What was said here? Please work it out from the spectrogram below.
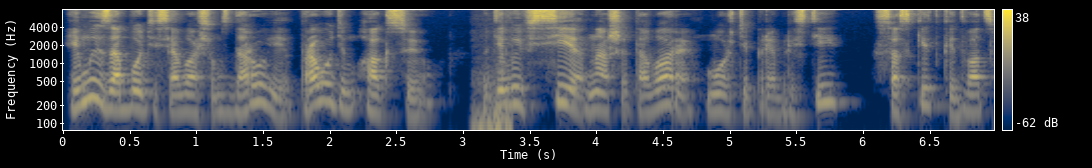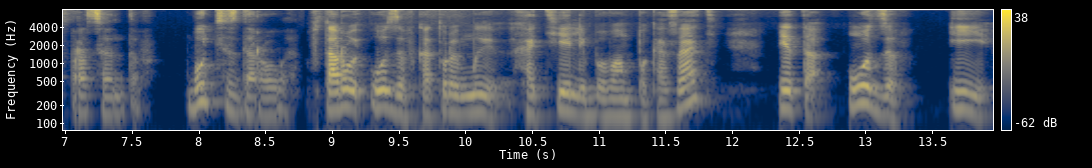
И мы, заботясь о вашем здоровье, проводим акцию, где вы все наши товары можете приобрести со скидкой 20%. Будьте здоровы! Второй отзыв, который мы хотели бы вам показать, это отзыв и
